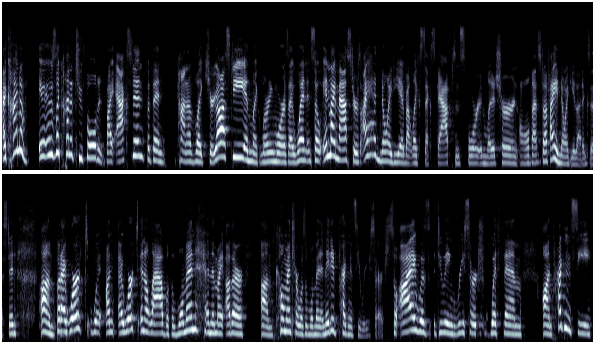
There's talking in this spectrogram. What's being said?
I kind of it was like kind of twofold by accident, but then kind of like curiosity and like learning more as I went. And so in my master's, I had no idea about like sex gaps and sport and literature and all that stuff. I had no idea that existed. Um, but I worked with I worked in a lab with a woman, and then my other um, co-mentor was a woman and they did pregnancy research. So I was doing research with them on pregnancy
